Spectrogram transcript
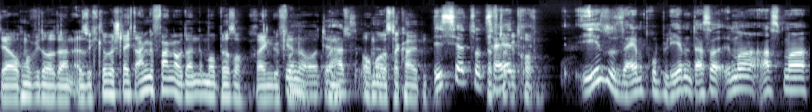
Der auch mal wieder dann, also ich glaube, schlecht angefangen, aber dann immer besser reingefunden. Genau, der hat auch mal aus der kalten. Ist ja zurzeit eh so sein Problem, dass er immer erstmal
